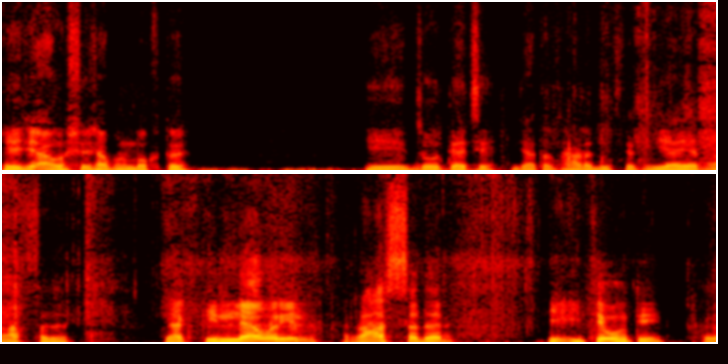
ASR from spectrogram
हे जे अवशेष आपण बघतोय हे जोत्याचे जे आता झाडं दिसतात ही आहे राज सदर. या किल्ल्यावरील राज सदर ही इथे होती. तर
